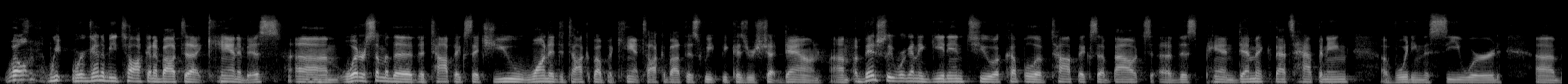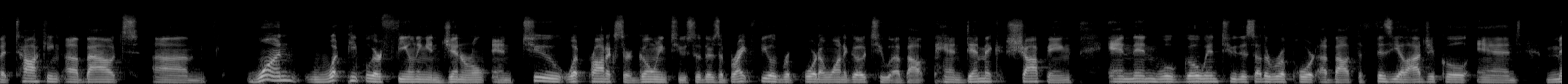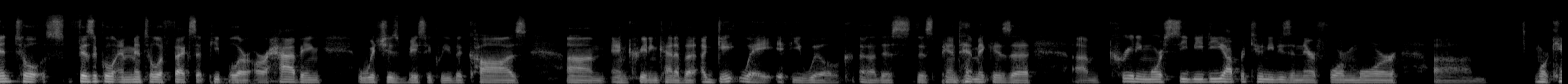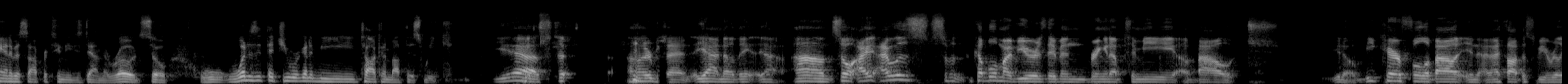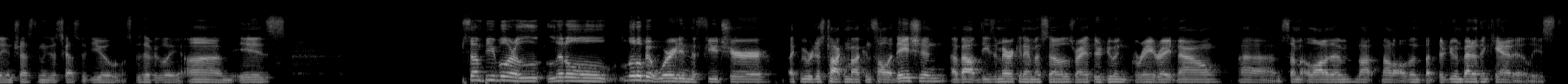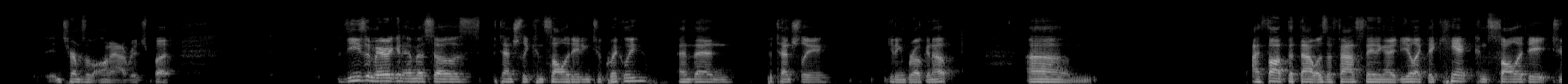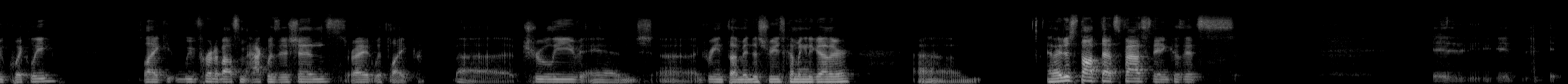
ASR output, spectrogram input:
Well, we, are going to be talking about uh, cannabis. Mm-hmm. Um, what are some of the, the topics that you wanted to talk about but can't talk about this week because you're shut down? Um, eventually, we're going to get into a couple of topics about uh, this pandemic that's happening, avoiding the C word, uh, but talking about um, one, what people are feeling in general, and two, what products they're going to. So there's a Brightfield report I want to go to about pandemic shopping, and then we'll go into this other report about the physiological and mental, physical and mental effects that people are, are having, which is basically the cause um, and creating kind of a, a gateway, if you will. Uh, this this pandemic is a um, creating more CBD opportunities and therefore more. Um, more cannabis opportunities down the road. So, what is it that you were going to be talking about this week? Yeah, hundred percent. Yeah, no, they yeah. Um, so I I was so a couple of my viewers they've been bringing up to me about you know be careful about and, and I thought this would be really interesting to discuss with you specifically. Um, is some people are a little little bit worried in the future. Like we were just talking about consolidation about these american msos right? They're doing great right now. Um, some a lot of them not not all of them but they're doing better than canada at least in terms of on average. But these american msos potentially consolidating too quickly and then potentially getting broken up um, i thought that that was a fascinating idea. Like they can't consolidate too quickly like we've heard about some acquisitions, right, with like uh, Trulieve and uh, Green Thumb Industries coming together. Um, and I just thought that's fascinating because it's, it, it, it,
